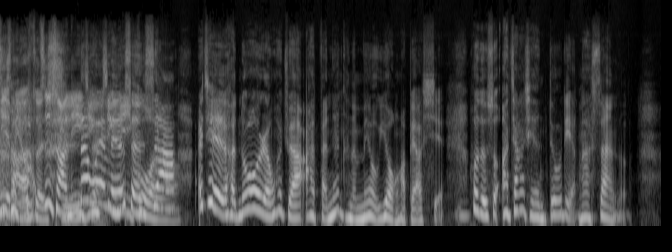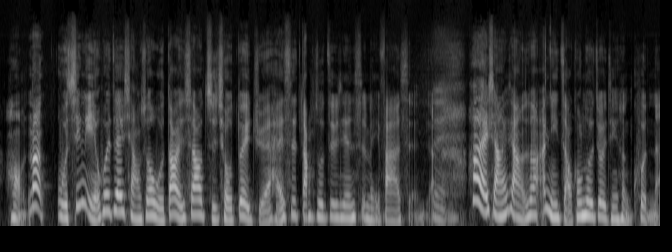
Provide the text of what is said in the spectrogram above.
至少至少你已经尽力过啊。而且很多人会觉得啊，反正可能没有用啊，不要写，或者说啊，这样写很丢脸啊，算了。好，那我心里也会在想，说我到底是要直球对决，还是当初这件事没发生？这样。对。后来想一想，说啊，你找工作就已经很困难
